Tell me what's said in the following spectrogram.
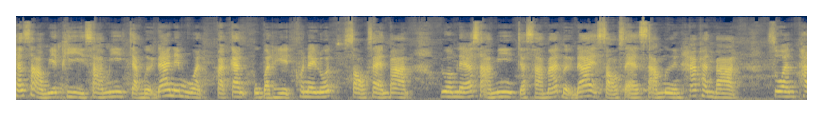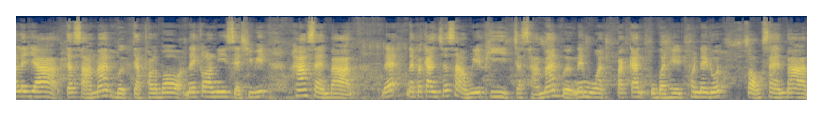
ชั้นสาว VIP สามีจะเบิกได้ในหมวดประกันอุบัติเหตุคนในรถ 200,000 บาท รวมแล้วสามีจะสามารถเบิกได้ 235,000 บาท ส่วนภรรยาจะสามารถเบิกจากพรบในกรณีเสียชีวิต 500,000 บาท และในประกันชั้นสาว VIP จะสามารถเบิกในหมวดประกันอุบัติเหตุคนในรถ 200,000 บาท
